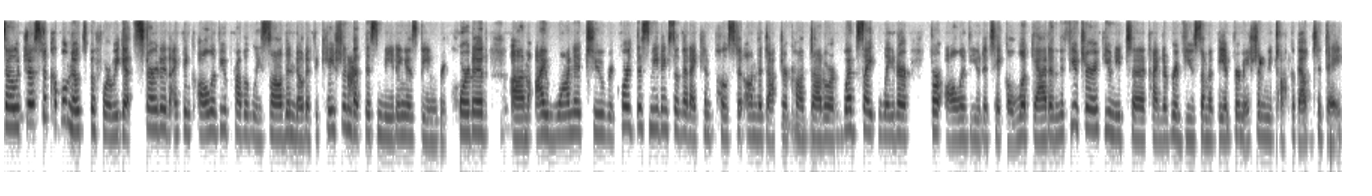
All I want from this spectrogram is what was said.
So just a couple notes before we get started. I think all of you probably saw the notification that this meeting is being recorded. Um, I wanted to record this meeting so that I can post it on the drcog.org website later for all of you to take a look at in the future if you need to kind of review some of the information we talk about today.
